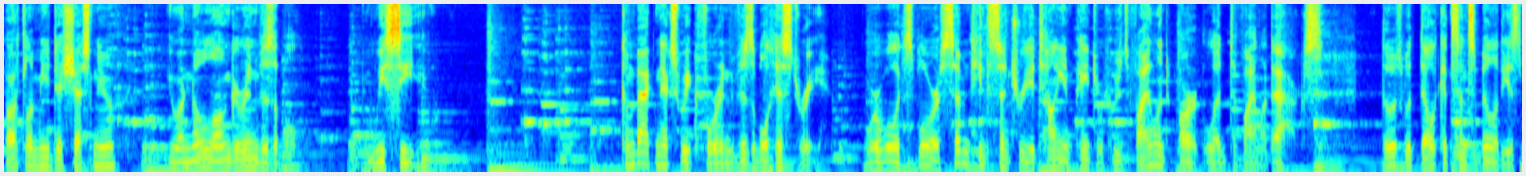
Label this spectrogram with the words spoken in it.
Barthélemy de Chasseneuz, you are no longer invisible. We see you. Come back next week for Invisible History, where we'll explore a 17th century Italian painter whose violent art led to violent acts those with delicate sensibilities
